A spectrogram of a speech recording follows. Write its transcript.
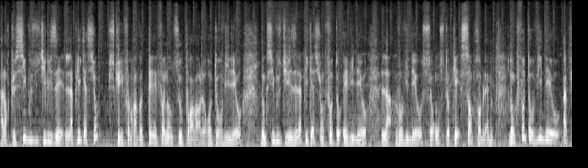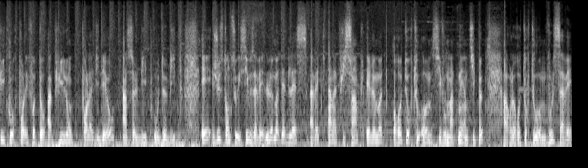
Alors que si vous utilisez l'application, puisqu'il faudra votre téléphone en dessous pour avoir le retour vidéo, donc si vous utilisez l'application photo et vidéo, là vos vidéos seront stockées sans problème. Donc photo, vidéo, appui court pour les photos, appui long pour la vidéo, un seul bip ou deux bips. Et juste en dessous ici, vous avez le mode headless avec un appui simple et le mode retour to home si vous maintenez un petit peu. Alors le retour to home, vous le savez,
